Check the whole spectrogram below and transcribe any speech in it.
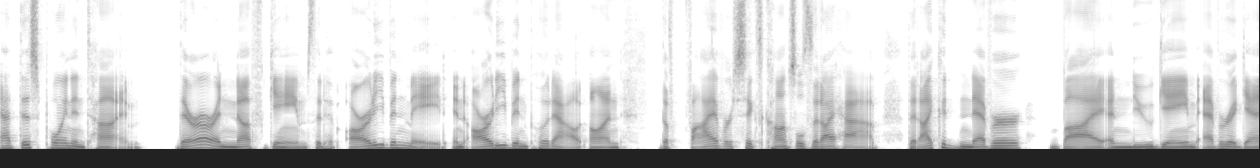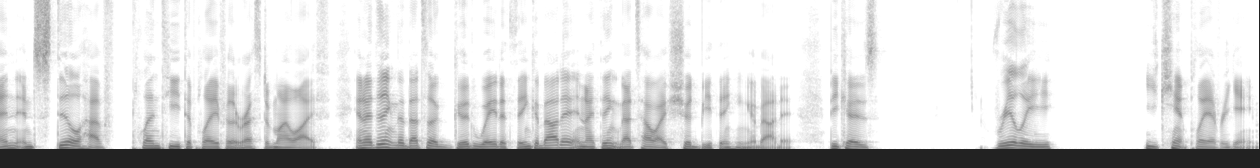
at this point in time, there are enough games that have already been made and already been put out on the five or six consoles that I have that I could never buy a new game ever again and still have plenty to play for the rest of my life. And I think that that's a good way to think about it. And I think that's how I should be thinking about it because really, you can't play every game.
